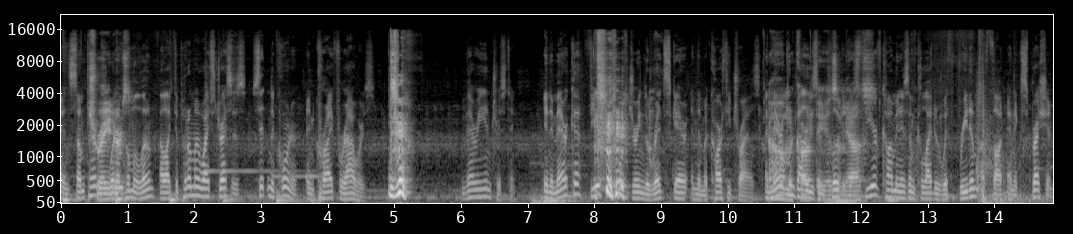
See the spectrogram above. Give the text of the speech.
and sometimes when I'm home alone, I like to put on my wife's dresses, sit in the corner, and cry for hours. Very interesting. In America, fears were felt during the Red Scare and the McCarthy trials. Oh, American values McCarthyism, imploded as fear of communism collided with freedom of thought and expression,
